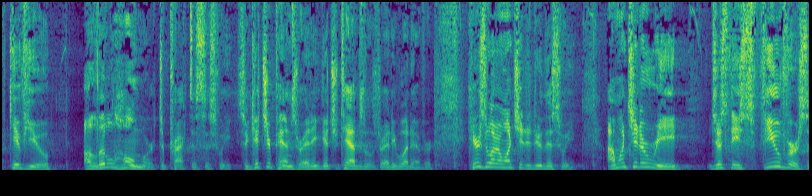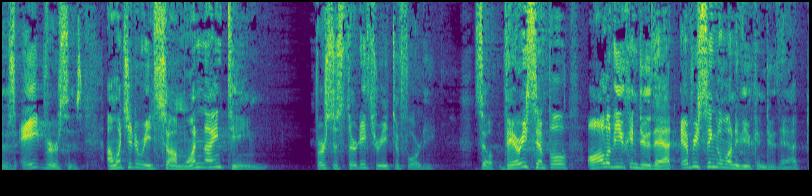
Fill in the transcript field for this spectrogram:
to give you a little homework to practice this week. So get your pens ready, get your tablets ready, whatever. Here's what I want you to do this week. I want you to read just these few verses, eight verses. I want you to read Psalm 119, verses 33 to 40. So very simple. All of you can do that. Every single one of you can do that.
